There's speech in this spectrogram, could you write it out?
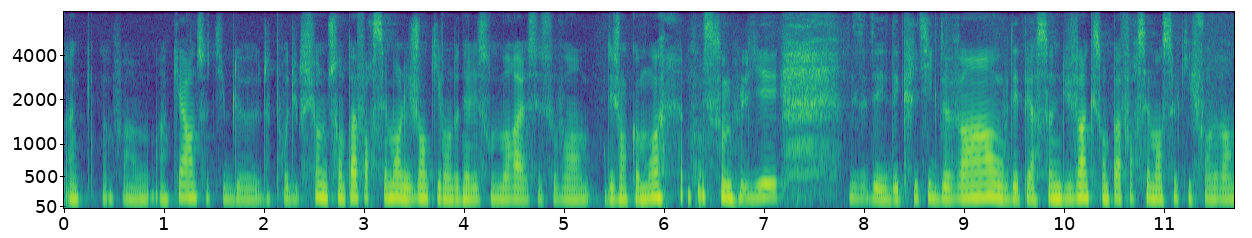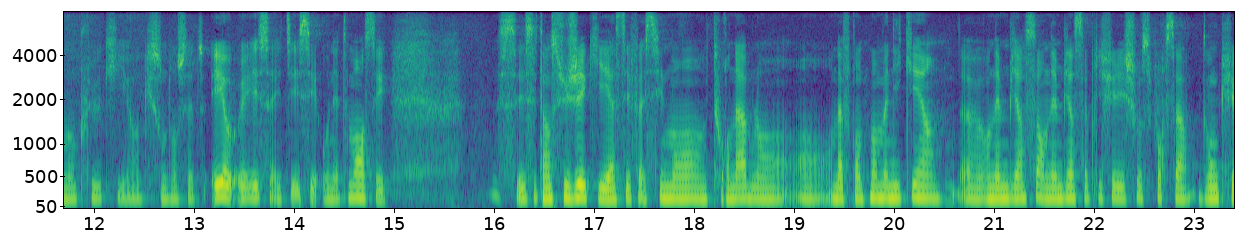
euh, incarnent ce type de, production ne sont pas forcément les gens qui vont donner les leçons de morale. C'est souvent des gens comme moi, des sommeliers, des, critiques de vin ou des personnes du vin qui ne sont pas forcément ceux qui font le vin non plus, qui, euh, qui sont dans cette. Et, et ça a été, c'est honnêtement, c'est. C'est un sujet qui est assez facilement tournable en, affrontement manichéen. Euh, on aime bien ça, on aime bien simplifier les choses pour ça. Donc,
